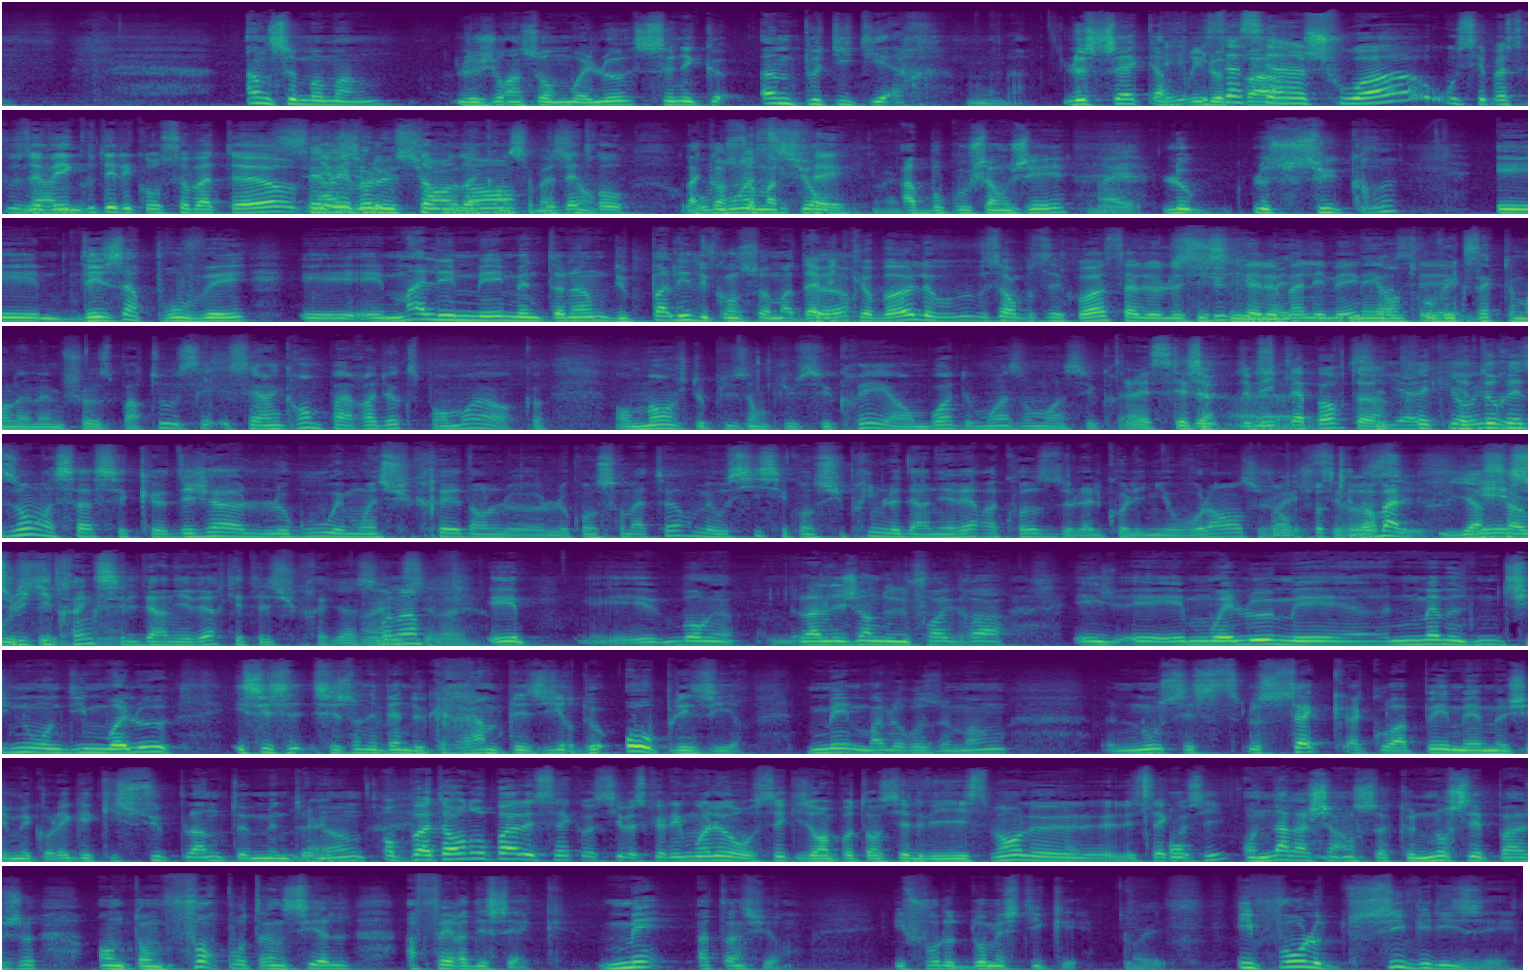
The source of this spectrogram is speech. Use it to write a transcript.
En ce moment, le Jurançon moelleux, ce n'est qu'un petit tiers. Voilà. Le sec a Et, pris et le ça, pas. c'est un choix ou c'est parce que vous avez Non. écouté les consommateurs C'est l'évolution de la consommation. au- La au consommation a beaucoup changé. Ouais. Le, le sucre est désapprouvé et, et mal aimé maintenant du palais du consommateur. David Cobold, vous, vous en pensez quoi ça, Le, le Si, sucre si, et le mal aimé Mais on trouve exactement la même chose partout. C'est c'est un grand paradoxe pour moi. alors qu'on- On mange de plus en plus sucré et on boit de moins en moins sucré. Ouais, c'est ça. Dominique Euh, Laporte Il y, a, il y a deux raisons à ça. C'est que déjà, le goût est moins sucré dans le, le consommateur, mais aussi c'est qu'on supprime le dernier verre à cause de l'alcoolémie au volant, ce genre Ouais, de choses qui est normal. aussi. Il y a Et ça celui aussi. qui trinque, c'est le dernier verre qui était le sucré. Il y a ça. Voilà. c'est vrai. Et, et bon, la légende du foie gras est, est- est moelleux, mais euh, même si nous on dit moelleux, et c'est- c'est- ce sont des vins de grand plaisir, de haut plaisir. Mais malheureusement, nous, c'est le sec à coaper, même chez mes collègues, qui supplante maintenant. On peut attendre ou pas les secs aussi Parce que les moelleux, on sait qu'ils ont un potentiel de vieillissement. le- les secs on, aussi? on a la chance que nos cépages ont un fort potentiel à faire des secs. Mais attention, il faut le domestiquer. Oui. Il faut le civiliser.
